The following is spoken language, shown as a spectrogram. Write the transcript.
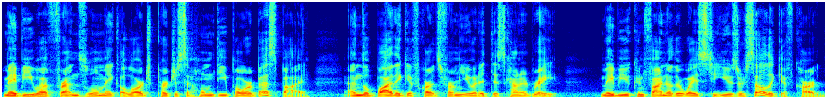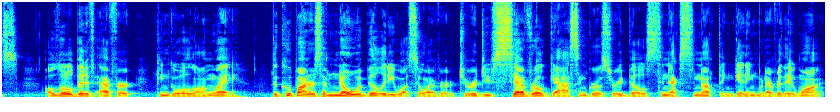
Maybe you have friends who will make a large purchase at Home Depot or Best Buy, and they'll buy the gift cards from you at a discounted rate. Maybe you can find other ways to use or sell the gift cards. A little bit of effort can go a long way. The couponers have no ability whatsoever to reduce several gas and grocery bills to next to nothing, getting whatever they want.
